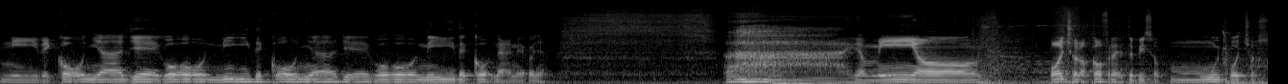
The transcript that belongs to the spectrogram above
Ni de coña llego, ni de coña llego, ni de coña. ni de coña. Ay, Dios mío. Pochos los cofres de este piso. Muy pochos.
